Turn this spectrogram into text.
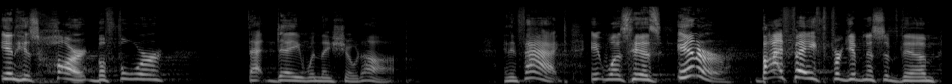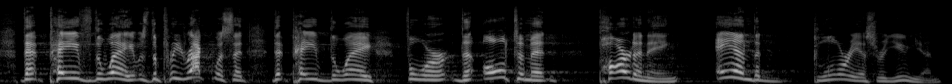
in his heart before that day when they showed up. And in fact, it was his inner by faith forgiveness of them that paved the way. It was the prerequisite that paved the way for the ultimate pardoning and the glorious reunion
